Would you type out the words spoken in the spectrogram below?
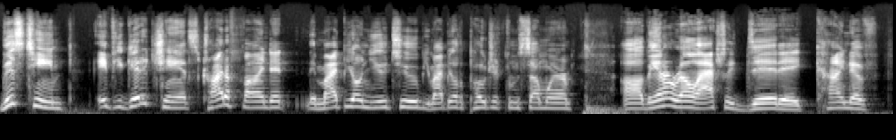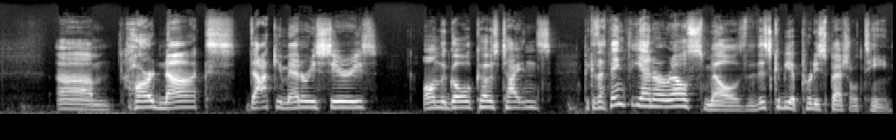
This team, if you get a chance, try to find it. It might be on YouTube. You might be able to poach it from somewhere. Uh, the NRL actually did a kind of um, hard knocks documentary series on the Gold Coast Titans because I think the NRL smells that this could be a pretty special team.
